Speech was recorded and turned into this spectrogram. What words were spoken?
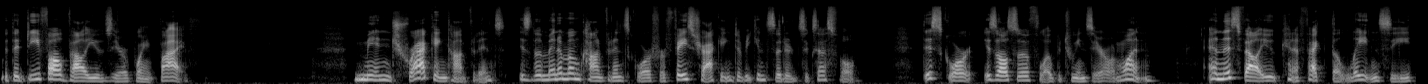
with a default value of 0.5. Min tracking confidence is the minimum confidence score for face tracking to be considered successful. This score is also a float between 0 and 1 and this value can affect the latency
